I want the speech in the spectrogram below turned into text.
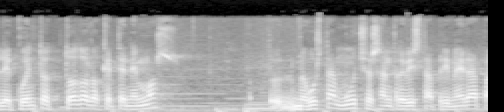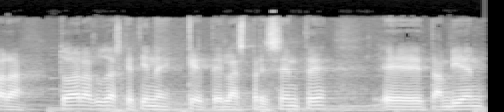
le cuento todo lo que tenemos. Me gusta mucho esa entrevista primera para todas las dudas que tiene, que te las presente. Eh, también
